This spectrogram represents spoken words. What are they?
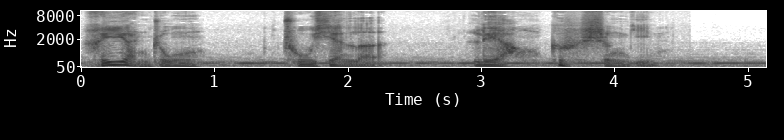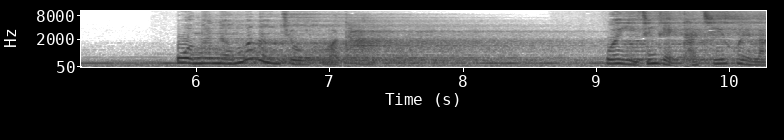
黑暗中，出现了两个声音。我们能不能救活他？我已经给他机会了，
